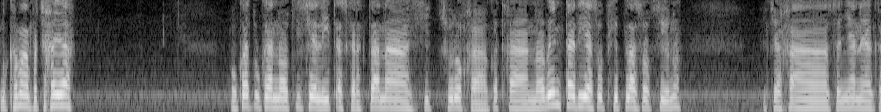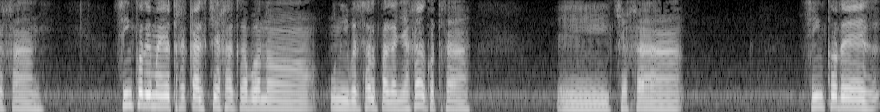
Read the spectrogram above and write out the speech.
ukama pachaya ukat uka noticia litas karaktana hichuroja kotja 90 días utji plazo si no chaja señane akaja 5 de mayo tjekalcheja kabono universal pagañaja kotja. Chaja 5 de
